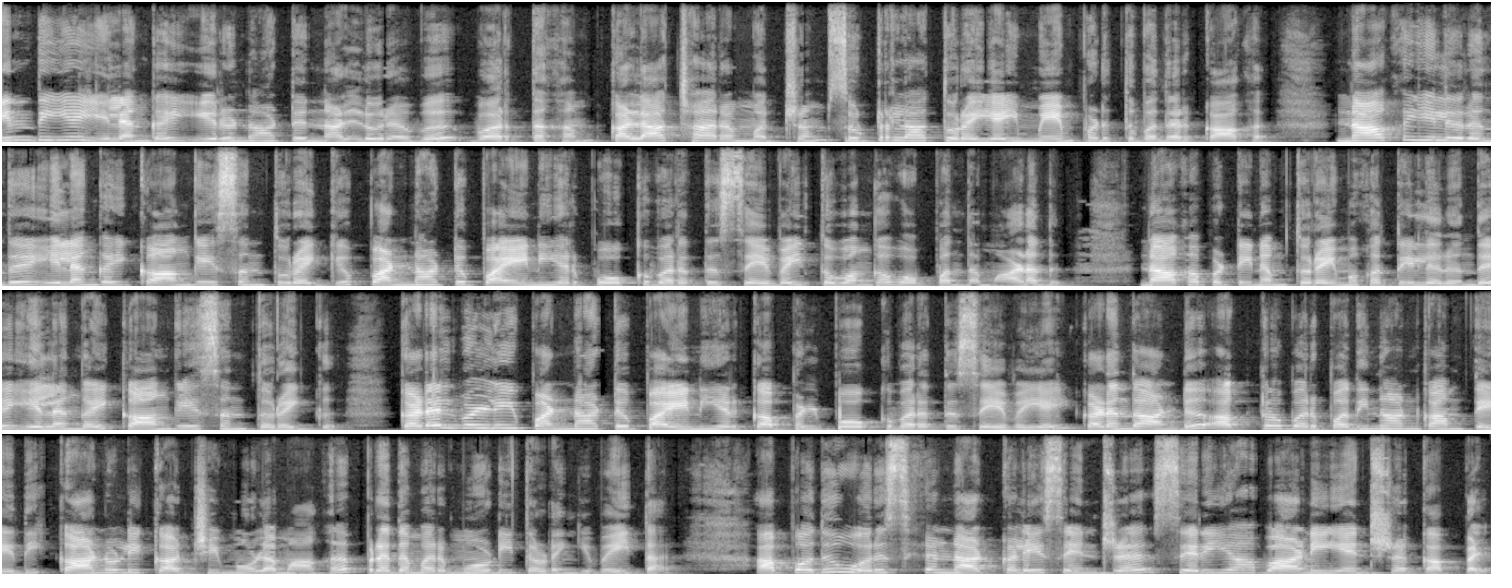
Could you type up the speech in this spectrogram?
இந்திய இலங்கை இருநாட்டு நல்லுறவு வர்த்தகம் கலாச்சாரம் மற்றும் சுற்றுலாத்துறையை மேம்படுத்துவதற்காக நாகையிலிருந்து இலங்கை காங்கேசன் துறைக்கு பன்னாட்டு பயணியர் போக்குவரத்து சேவை துவங்க ஒப்பந்தமானது. நாகப்பட்டினம் துறைமுகத்திலிருந்து இலங்கை காங்கேசன் துறைக்கு கடல்வழி பன்னாட்டு பயணியர் கப்பல் போக்குவரத்து சேவையை கடந்த ஆண்டு அக்டோபர் பதினான்காம் தேதி காணொளி காட்சி மூலமாக பிரதமர் மோடி தொடங்கி வைத்தார். அப்போது ஒரு சில நாட்களே சென்ற செரியாபாணி என்ற கப்பல்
